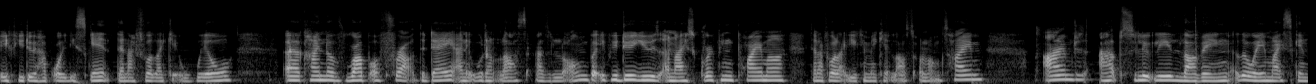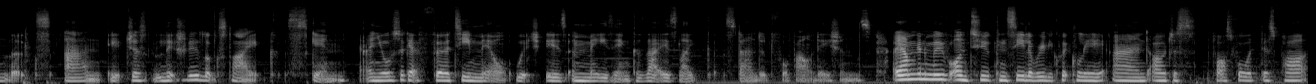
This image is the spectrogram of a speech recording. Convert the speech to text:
if you do have oily skin, then I feel like it will uh, kind of rub off throughout the day and it wouldn't last as long. But if you do use a nice gripping primer, then I feel like you can make it last a long time. I'm just absolutely loving the way my skin looks and it just literally looks like skin. And you also get 30 mil, which is amazing because that is like standard for foundations. I am going to move on to concealer really quickly and I'll just fast forward this part.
